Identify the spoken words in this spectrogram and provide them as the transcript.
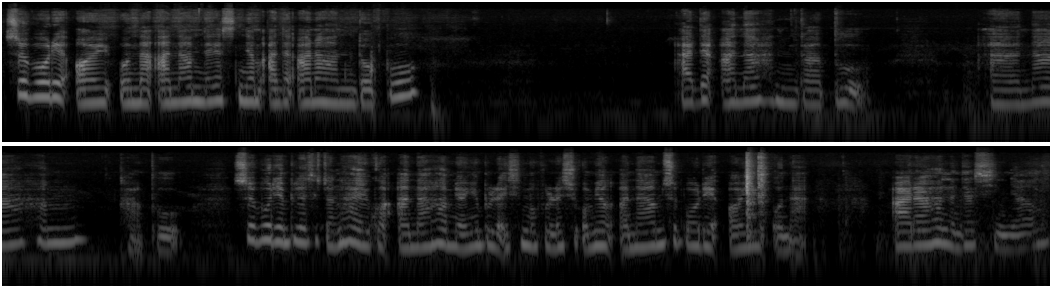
수보리 어이 오나 아나함 내자신념 아들 아나한도부. 아들 아나함 가부. 수보리 플레세존 하이고 아나함 영인 불레 시모 불레시고 명 아나함 수보리 어이 오나. 아라한 내자신념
